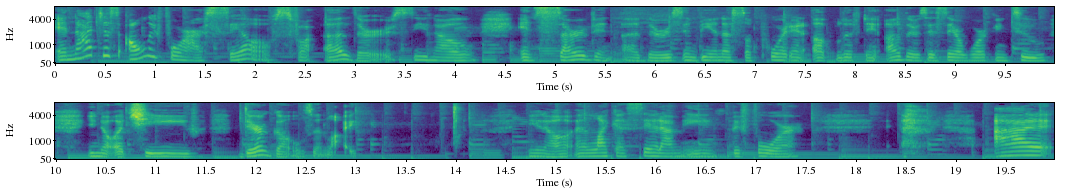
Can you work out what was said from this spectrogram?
and not just only for ourselves, for others, you know, and serving others and being a support and uplifting others as they're working to, you know, achieve their goals in life. You know, and like I said, I mean, before, I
